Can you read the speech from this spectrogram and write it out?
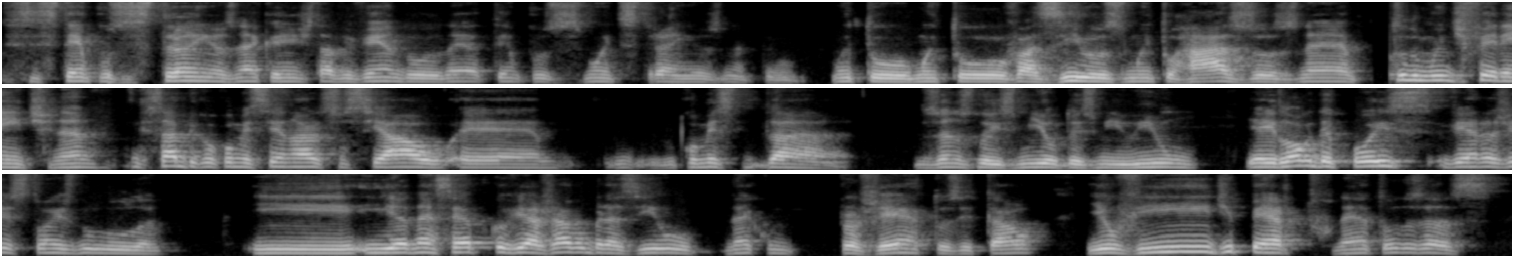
Esses tempos estranhos, né, que a gente está vivendo, né, tempos muito estranhos, né, muito, muito vazios, muito rasos, né, tudo muito diferente, né. E sabe que eu comecei na área social é, no começo da, dos anos 2000, 2001, e aí logo depois vieram as gestões do Lula. E, e nessa época eu viajava o Brasil, né, com projetos e tal, e eu vi de perto, né, todas as,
